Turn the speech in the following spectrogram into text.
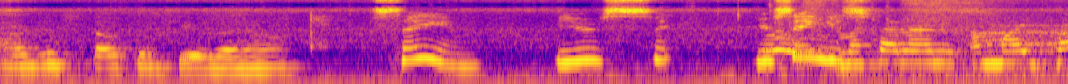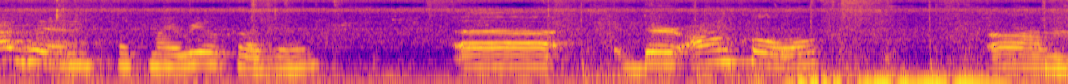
I'm just so confused right now. Same. You're sa you're no, saying you're. My cousin, my cousin, like my real cousin uh, their uncle, um,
